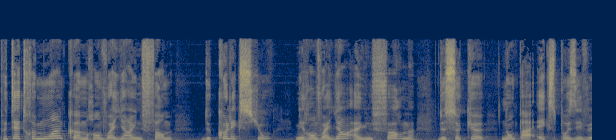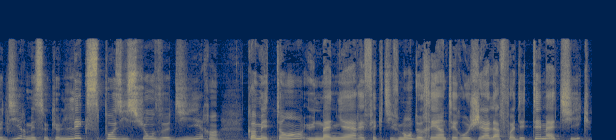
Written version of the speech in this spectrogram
peut-être moins comme renvoyant à une forme de collection, mais renvoyant à une forme de ce que, non pas exposer veut dire, mais ce que l'exposition veut dire, comme étant une manière effectivement de réinterroger à la fois des thématiques,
